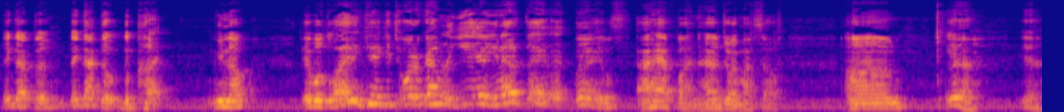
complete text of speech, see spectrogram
they got the they got the the cut. You know, it was like, you can't get your autograph. Like, yeah, you know, it was. I had fun. I enjoyed myself. Um, yeah, yeah.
